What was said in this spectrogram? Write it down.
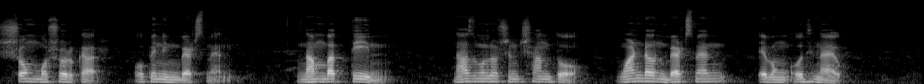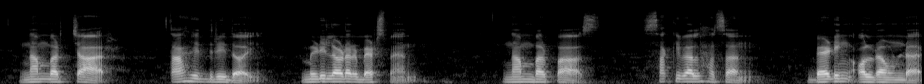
Soumya Sarkar, opening batsman. Number তিন Najmul Hossain Shanto, one down batsman এবং অধিনায়ক। নাম্বার চার, Towhid Hridoy, middle order batsman. Number পাঁচ, Shakib Al Hasan, batting allrounder.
